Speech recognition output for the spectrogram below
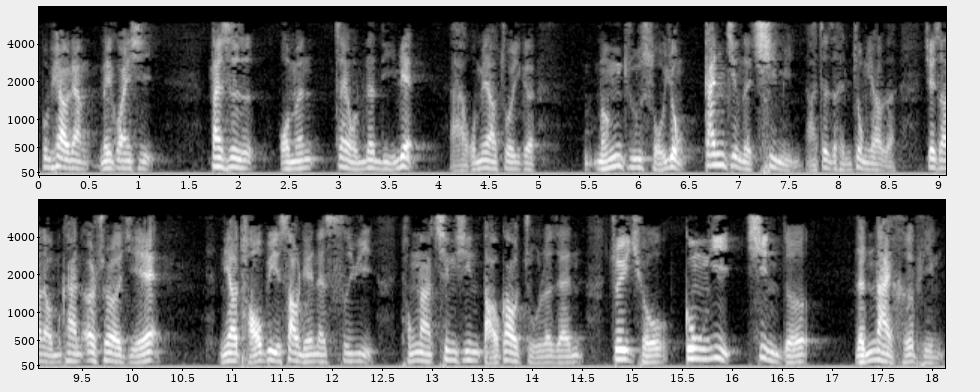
不漂亮没关系，但是我们在我们的里面啊，我们要做一个蒙主所用干净的器皿啊，这是很重要的。接下来我们看二十二节，你要逃避少年的私欲，同那清心祷告主的人追求公义、信德、仁爱、和平。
